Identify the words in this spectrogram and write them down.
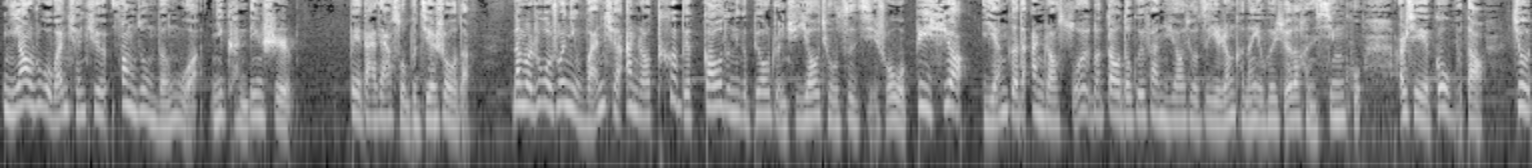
你要如果完全去放纵本我，你肯定是被大家所不接受的。那么，如果说你完全按照特别高的那个标准去要求自己，说我必须要严格的按照所有的道德规范去要求自己，人可能也会觉得很辛苦，而且也够不到。就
